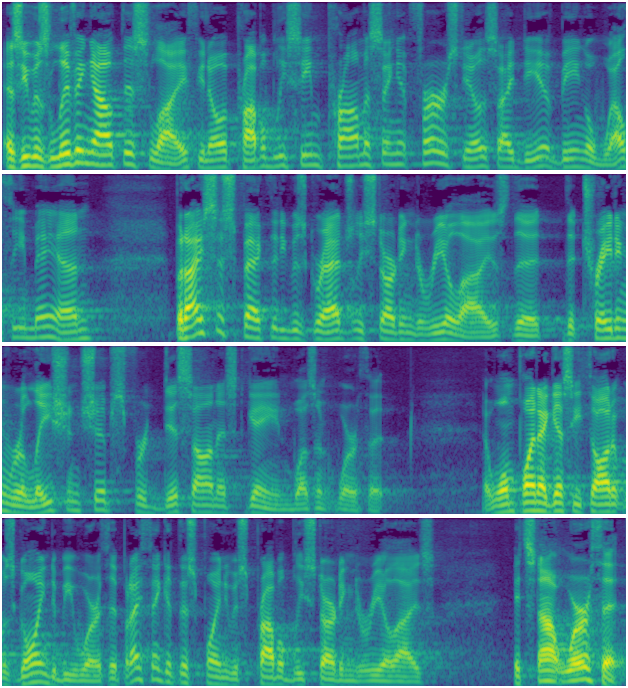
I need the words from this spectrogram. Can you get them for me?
as he was living out this life, you know, it probably seemed promising at first, you know, this idea of being a wealthy man. But I suspect that he was gradually starting to realize that, that trading relationships for dishonest gain wasn't worth it. At one point, I guess he thought it was going to be worth it, but I think at this point he was probably starting to realize it's not worth it.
